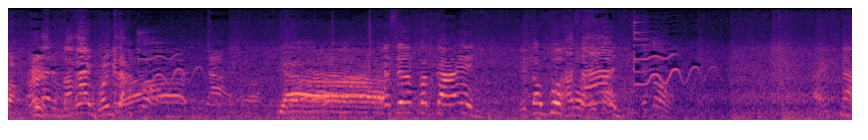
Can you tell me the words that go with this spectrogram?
Bakar! Bakit? Kumain kita! Yan. Kasi ang pagkain. Ito, boss. Asan? Ito. ito. Ayos na.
